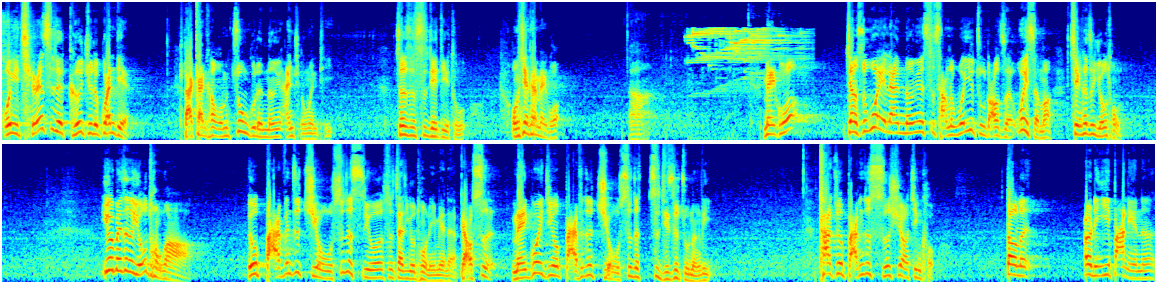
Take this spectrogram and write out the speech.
我以全世界格局的观点来看看我们中国的能源安全问题。这是世界地图。我们先看美国，啊，美国将是未来能源市场的唯一主导者。为什么？先看这油桶。右边这个油桶啊，有百分之九十的石油是在油桶里面的，表示美国已经有百分之九十的自给自足能力。它只有百分之十需要进口。到了二零一八年呢，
